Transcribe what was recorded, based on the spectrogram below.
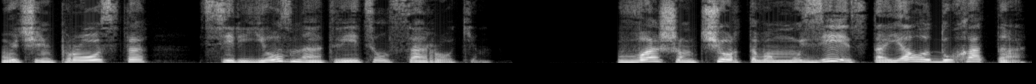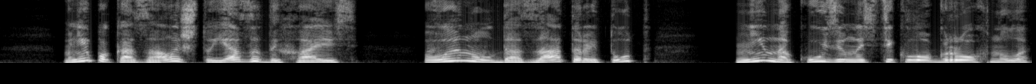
«Очень просто», — серьезно ответил Сорокин. «В вашем чертовом музее стояла духота. Мне показалось, что я задыхаюсь. Вынул дозатор, и тут Нина Кузю на стекло грохнула.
